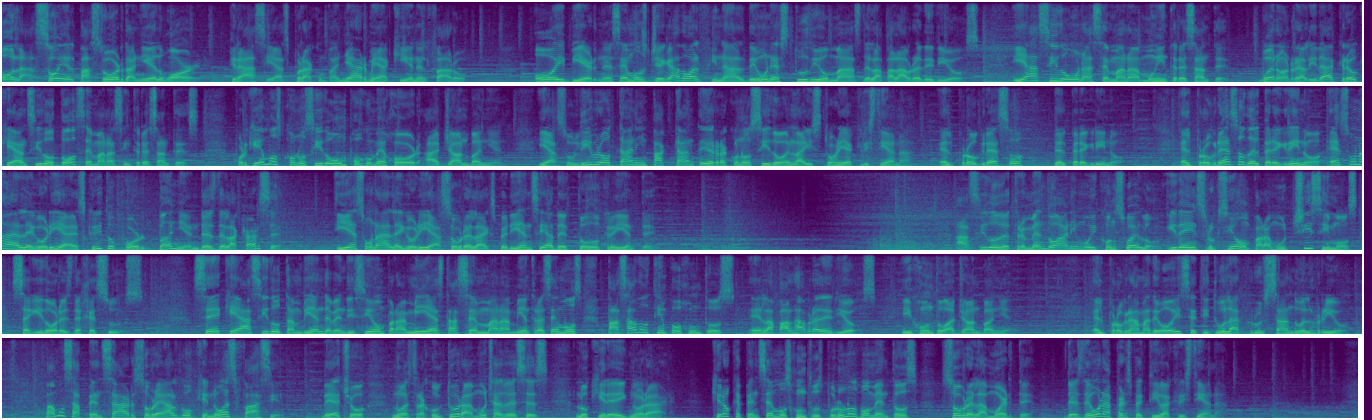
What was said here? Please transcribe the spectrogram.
Hola, soy el pastor Daniel Warren. Gracias por acompañarme aquí en el faro. Hoy viernes hemos llegado al final de un estudio más de la palabra de Dios y ha sido una semana muy interesante. Bueno, en realidad creo que han sido dos semanas interesantes, porque hemos conocido un poco mejor a John Bunyan y a su libro tan impactante y reconocido en la historia cristiana, El progreso del peregrino. El progreso del peregrino es una alegoría escrito por Bunyan desde la cárcel y es una alegoría sobre la experiencia de todo creyente. Ha sido de tremendo ánimo y consuelo y de instrucción para muchísimos seguidores de Jesús. Sé que ha sido también de bendición para mí esta semana mientras hemos pasado tiempo juntos en la palabra de Dios y junto a John Bunyan. El programa de hoy se titula Cruzando el río vamos a pensar sobre algo que no es fácil. De hecho, nuestra cultura muchas veces lo quiere ignorar. Quiero que pensemos juntos por unos momentos sobre la muerte, desde una perspectiva cristiana.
